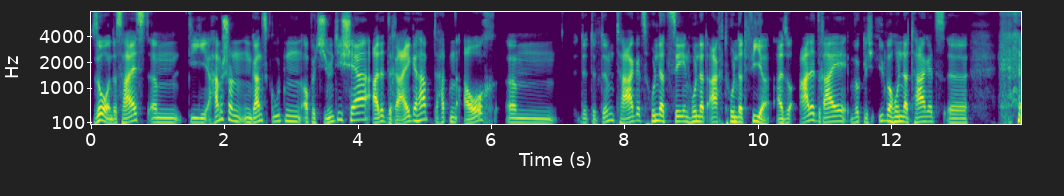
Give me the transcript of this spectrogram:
So, und das heißt, ähm, die haben schon einen ganz guten Opportunity Share, alle drei gehabt, hatten auch ähm, Targets 110, 108, 104. Also alle drei wirklich über 100 Targets. Äh,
